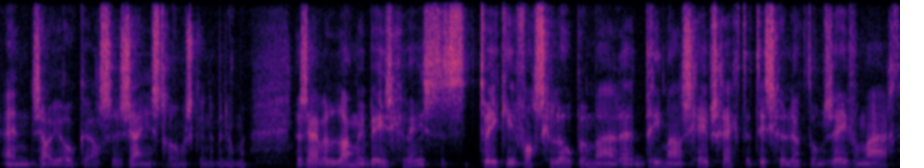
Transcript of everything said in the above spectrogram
En zou je ook als zijinstromers kunnen benoemen. Daar zijn we lang mee bezig geweest. Het is twee keer vastgelopen, maar uh, drie maanden scheepsrecht. Het is gelukt om 7 maart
